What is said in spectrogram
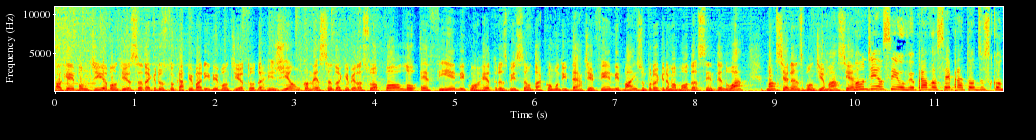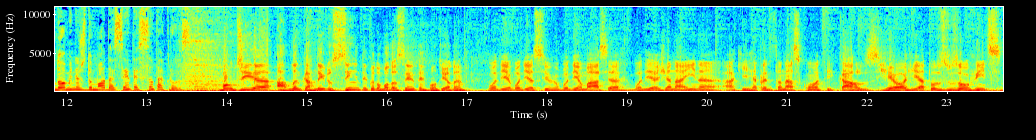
Ok, bom dia, bom dia Santa Cruz do Capibaribe, bom dia toda a região. Começando aqui pela sua Polo FM com retransmissão da Comunidade FM, mais um programa Moda Center no ar. Márcia Arantes, bom dia, Márcia. Bom dia, Silvio, para você, para todos os condôminos do Moda Center Santa Cruz. Bom dia, Alan Carneiro, síndico do Moda Center. Bom dia, Alan. Bom dia, bom dia, Silvio, bom dia, Márcia, bom dia, Janaína, aqui representando as Conte, Carlos, George e a todos os ouvintes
